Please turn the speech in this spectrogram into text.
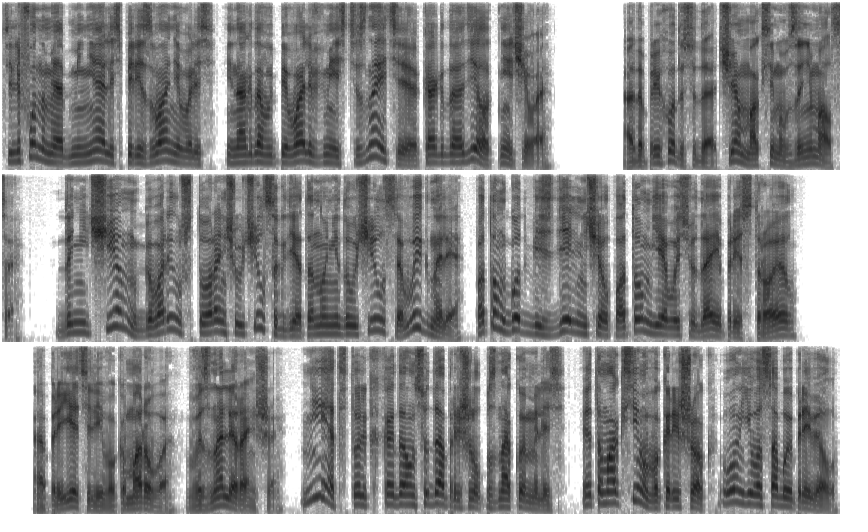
Телефонами обменялись, перезванивались. Иногда выпивали вместе. Знаете, когда делать нечего». «А до прихода сюда чем Максимов занимался?» «Да ничем. Говорил, что раньше учился где-то, но не доучился. Выгнали. Потом год бездельничал, потом я его сюда и пристроил». «А приятели его, Комарова, вы знали раньше?» «Нет, только когда он сюда пришел, познакомились. Это Максимова корешок, он его с собой привел».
